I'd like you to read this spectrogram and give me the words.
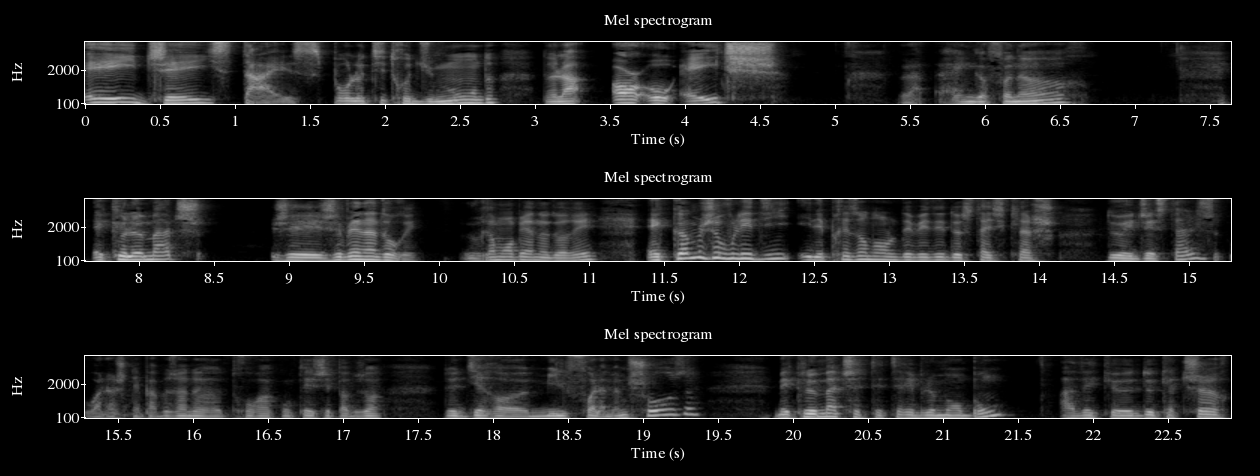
AJ Styles pour le titre du monde de la ROH, de la Ring of Honor. Et que le match, j'ai bien adoré, vraiment bien adoré. Et comme je vous l'ai dit, il est présent dans le DVD de Styles Clash de AJ Styles. Voilà, je n'ai pas besoin de trop raconter, j'ai pas besoin de dire euh, mille fois la même chose. Mais que le match était terriblement bon avec euh, deux catcheurs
